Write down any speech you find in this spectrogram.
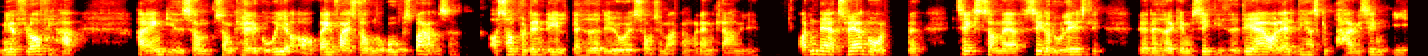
mere fluffy har, har angivet som, som kategorier, og rent faktisk opnå gode besparelser? Og så på den del, der hedder det øvrige sortiment, hvordan klarer vi det? Og den der tværgående tekst, som er sikkert ulæselig, øh, der hedder gennemsigtighed, det er jo, at alt det her skal pakkes ind i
